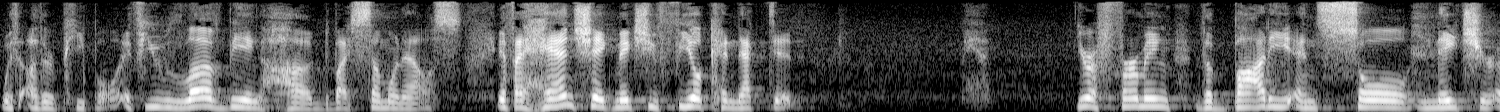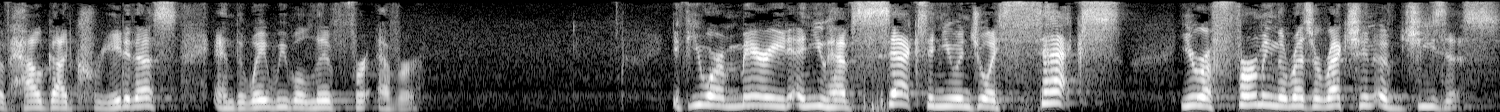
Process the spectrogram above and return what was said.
with other people, if you love being hugged by someone else, if a handshake makes you feel connected, man, you're affirming the body and soul nature of how God created us and the way we will live forever if you are married and you have sex and you enjoy sex, you're affirming the resurrection of Jesus.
